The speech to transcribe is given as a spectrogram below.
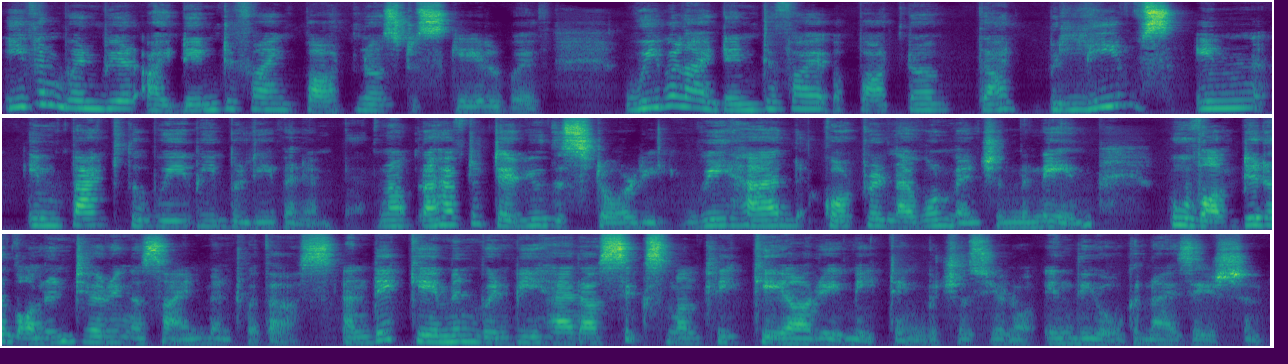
Even when we are identifying partners to scale with, we will identify a partner that believes in impact the way we believe in impact. Now, I have to tell you the story. We had a corporate, and I won't mention the name, who did a volunteering assignment with us. And they came in when we had our six monthly KRA meeting, which is, you know, in the organization.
